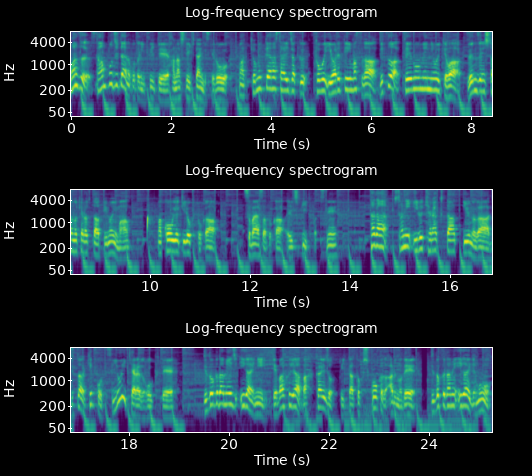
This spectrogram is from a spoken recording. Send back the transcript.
まず、散歩自体のことについて話していきたいんですけど、まあ、虚無キャラ最弱と言われていますが、実は性能面においては全然下のキャラクターっていうのはいます。まあ、攻撃力とか、素早さとか、HP とかですね。ただ、下にいるキャラクターっていうのが、実は結構強いキャラが多くて、持続ダメージ以外にデバフやバフ解除といった特殊効果があるので、持続ダメ以外でも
